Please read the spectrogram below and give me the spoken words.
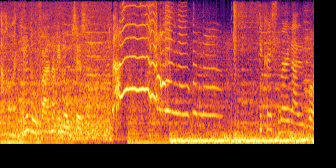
ako. Sino itong fan na kina-obsess mo? Bernal po.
